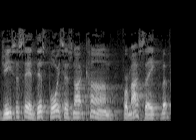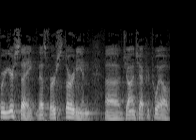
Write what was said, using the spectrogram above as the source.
Jesus said, This voice has not come for my sake, but for your sake. That's verse 30 in uh, John chapter 12.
